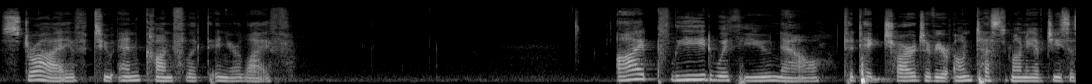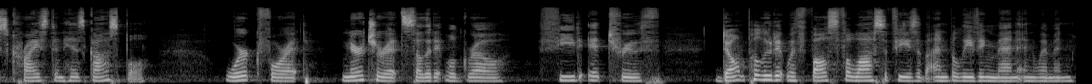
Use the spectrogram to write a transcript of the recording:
Strive to end conflict in your life. I plead with you now to take charge of your own testimony of Jesus Christ and His gospel. Work for it, nurture it so that it will grow, feed it truth. Don't pollute it with false philosophies of unbelieving men and women.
